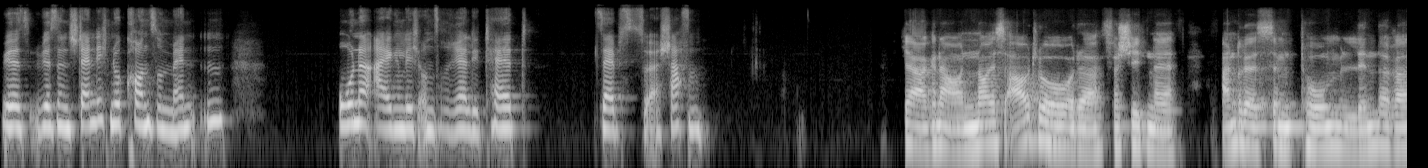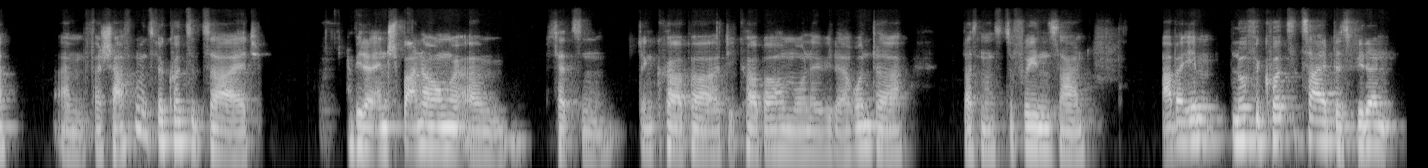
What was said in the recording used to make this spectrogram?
wir, wir sind ständig nur Konsumenten, ohne eigentlich unsere Realität selbst zu erschaffen. Ja, genau. Ein neues Auto oder verschiedene andere Symptomlinderer ähm, verschaffen uns für kurze Zeit wieder Entspannung, ähm, setzen den Körper, die Körperhormone wieder runter, lassen uns zufrieden sein. Aber eben nur für kurze Zeit, bis wieder ein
